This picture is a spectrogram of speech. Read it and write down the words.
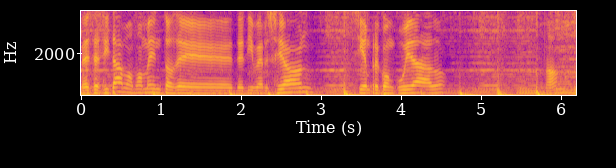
Necesitamos momentos de, de diversión, siempre con cuidado, ¿no?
